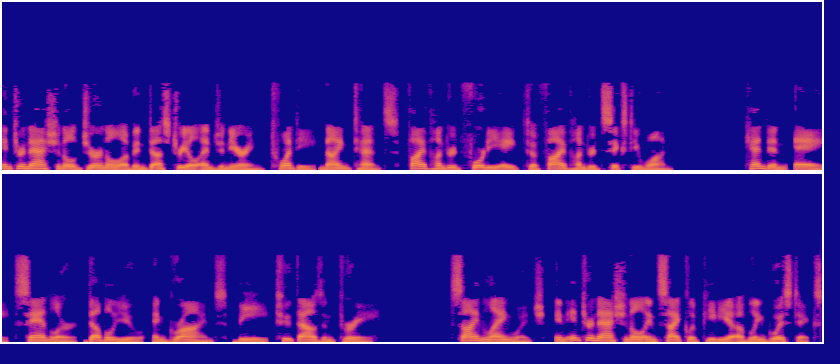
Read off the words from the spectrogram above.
International Journal of Industrial Engineering, 20 9 tenths, 548-561. Kendon, A., Sandler, W., and Grimes, B. 2003. Sign Language. In International Encyclopedia of Linguistics,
